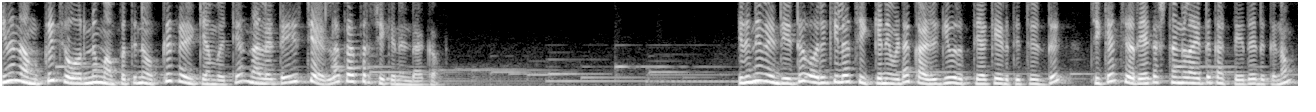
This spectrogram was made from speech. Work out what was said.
ഇനി നമുക്ക് ചോറിനും അപ്പത്തിനും ഒക്കെ കഴിക്കാൻ പറ്റിയ നല്ല ടേസ്റ്റി ആയിട്ടുള്ള പെപ്പർ ചിക്കൻ ഉണ്ടാക്കാം. ഇതിന് വേണ്ടിയിട്ട് ഒരു കിലോ ചിക്കൻ ഇവിടെ കഴുകി വൃത്തിയാക്കി എടുത്തിട്ടുണ്ട്. ചിക്കൻ ചെറിയ കഷ്ണങ്ങളായിട്ട് കട്ട് ചെയ്തെടുക്കണം.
